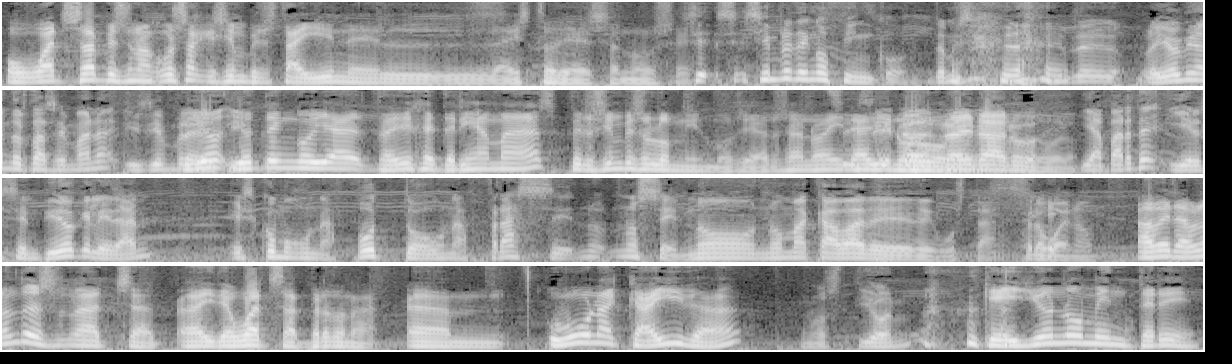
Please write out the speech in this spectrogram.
O WhatsApp es una cosa que siempre está ahí en el- la historia esa, no lo sé. Sie- sie- siempre tengo cinco. Lo llevo mirando esta semana y siempre. Yo, hay yo cinco. tengo ya, te dije, tenía más, pero siempre son los mismos ya. O sea, no hay Sí, nadie sí, no- nuevo. No, hay nada nuevo. Y aparte, y el sentido que le dan es como una foto, una frase. No, no sé, no, no me acaba de, de gustar. Pero bueno, A ver, hablando de Snapchat, ay, de WhatsApp, perdona. em, hubo una caída un ostión. que yo no me enteré.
